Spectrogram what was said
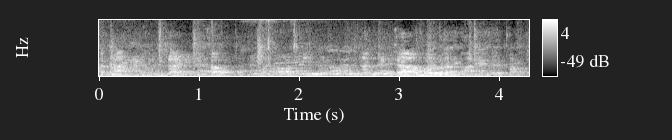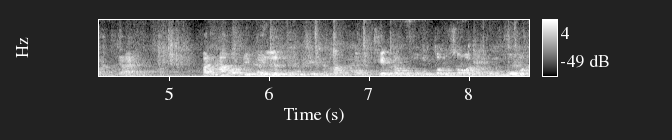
ปัญหาเข้าใจนะครับที่หลวงท่านได้กล่าวไว้ว่าอ่านโดยความเข้าใจปัญหาวันนี้ไม่ลึกจริงๆนะครับผมคิดว่าผมต้องสอนให้ผมโบน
